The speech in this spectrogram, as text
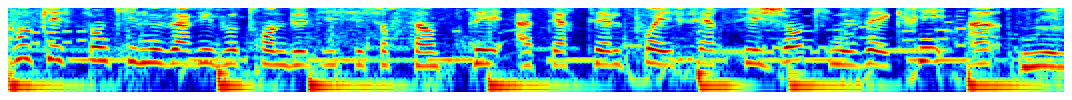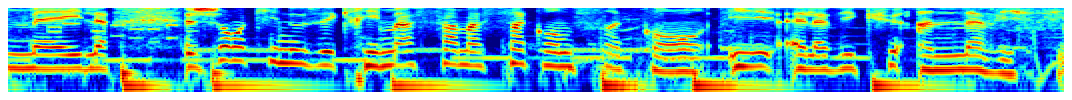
Vos questions qui nous arrivent au 3210 et sur santé@rtl.fr. C'est Jean qui nous a écrit un email. Jean qui nous écrit Ma femme a 55 ans et elle a vécu un AVC.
